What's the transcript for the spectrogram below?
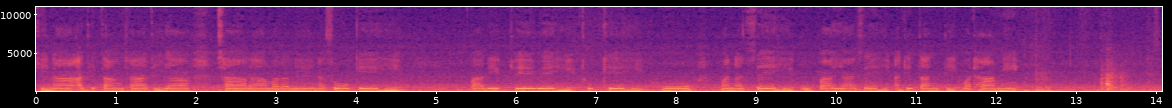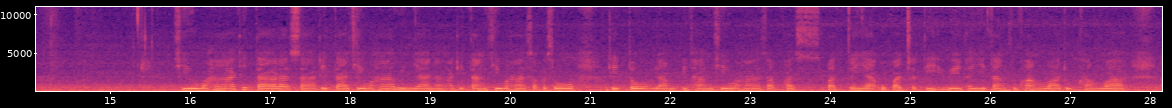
ขีนาอธิตังชาติยา ชารามรณีนโสเกหิปาริเทเวหิทุกเคหิหูมานัสเซหิอุปายาเซหิอธิตันติวทามิ ชิวหาอธิตารัสาอธิตาชิวหาวิญญาณังอธิตังชิวหาสัพพโสอธิโตยามปิทังชิวหาสัพพสปัจจยาอุปัชชติ เวทยิตังสุขังวาทุกขังวาอ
